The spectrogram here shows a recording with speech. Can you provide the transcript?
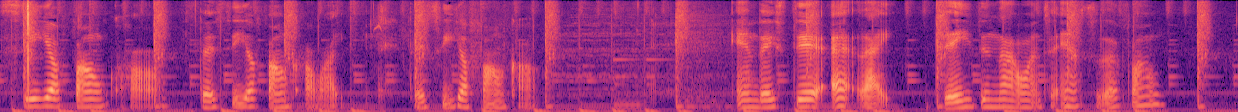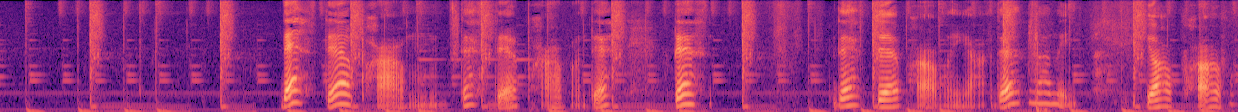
see your phone call, they see your phone call, right? They see your phone call, and they still act like they do not want to answer the phone. That's their problem. That's their problem. That's that's that's their problem, y'all. That's none of y'all problem.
